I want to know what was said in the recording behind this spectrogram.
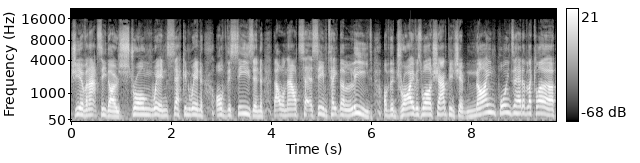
Giovinazzi, though, strong win, second win of the season. That will now see him take the lead of the Drivers' World Championship. Nine points ahead of Leclerc,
